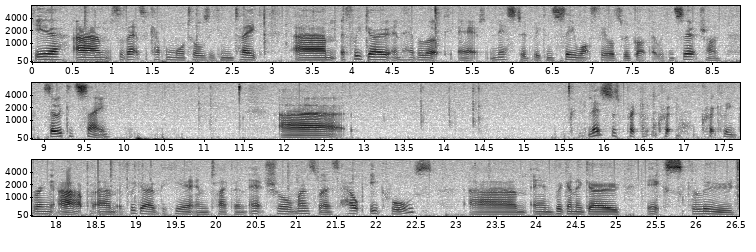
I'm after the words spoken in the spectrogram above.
here. Um, so that's a couple more tools you can take. Um, if we go and have a look at nested, we can see what fields we've got that we can search on. So we could say uh, let's just quick, quickly bring up, um, if we go over here and type in Achel minus help equals, um, and we're going to go exclude.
